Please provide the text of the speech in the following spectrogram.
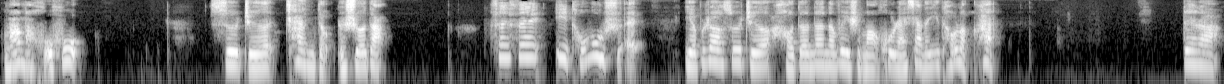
马马虎虎。苏哲颤抖着说道。菲菲一头雾水，也不知道苏哲好端端的为什么忽然吓得一头冷汗。对了，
